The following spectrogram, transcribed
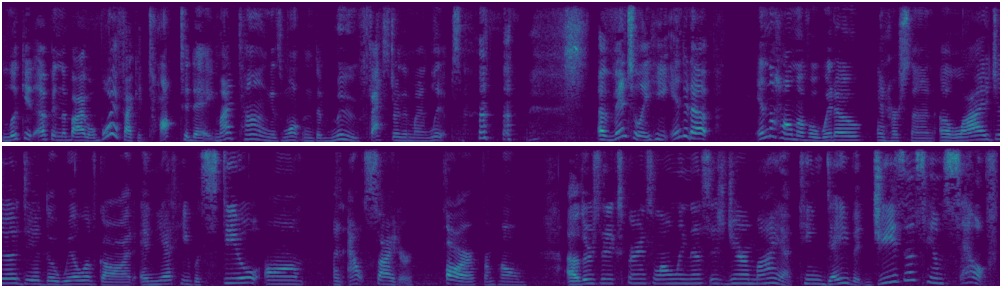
look it up in the Bible. Boy, if I could talk today, my tongue is wanting to move faster than my lips. Eventually, he ended up in the home of a widow and her son. Elijah did the will of God, and yet he was still um, an outsider, far from home. Others that experienced loneliness is Jeremiah, King David, Jesus himself.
